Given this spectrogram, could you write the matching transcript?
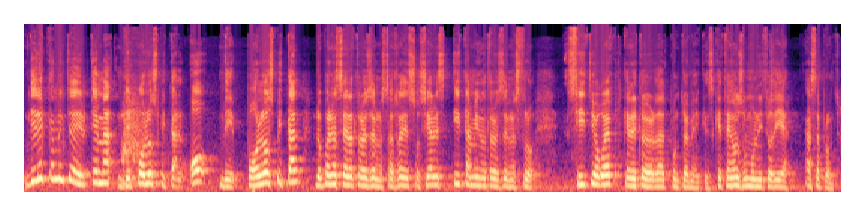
directamente del tema de Polo Hospital o de Polo Hospital, lo pueden hacer a través de nuestras redes sociales y también a través de nuestro sitio web querétaroverdad.mx. Que tengamos un bonito día. Hasta pronto.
